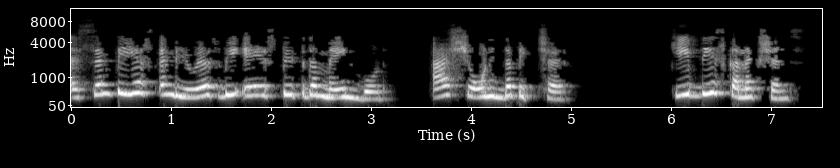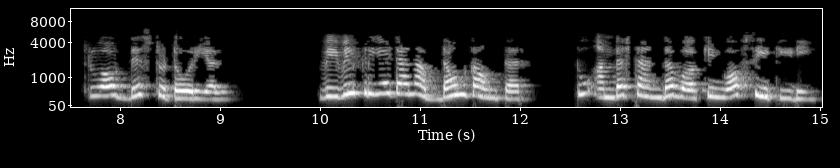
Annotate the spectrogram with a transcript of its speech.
SMPS and USB ASP to the main board as shown in the picture. Keep these connections throughout this tutorial. We will create an up-down counter to understand the working of CTD.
